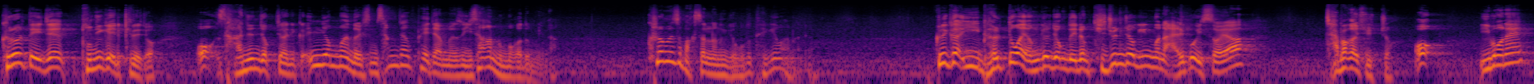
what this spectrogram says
그럴 때 이제 분위기가 이렇게 되죠. 어, 4년 적자니까 1년만 더 있으면 상장 폐지하면서 이상한 루머가 돕니다. 그러면서 박살나는 경우도 되게 많아요. 그러니까 이 별도와 연결 정도 이런 기준적인 건 알고 있어야 잡아갈 수 있죠. 어, 이번에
